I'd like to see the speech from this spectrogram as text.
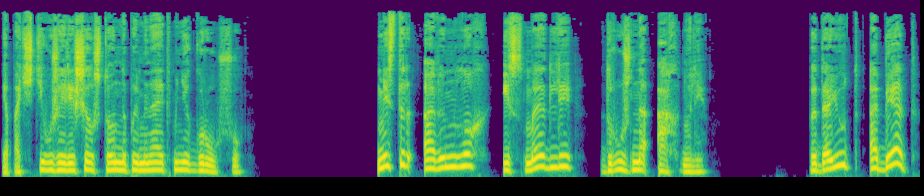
Я почти уже решил, что он напоминает мне грушу. Мистер Авенлох и Смедли дружно ахнули. «Подают обед»,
